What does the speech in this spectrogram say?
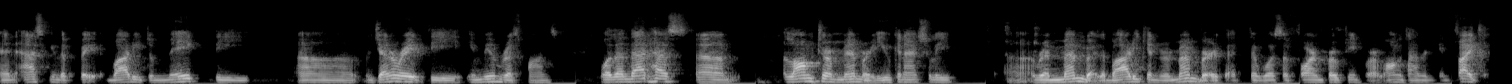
and asking the body to make the uh, generate the immune response, well, then that has um, long-term memory. You can actually uh, remember. The body can remember that there was a foreign protein for a long time and can fight it.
